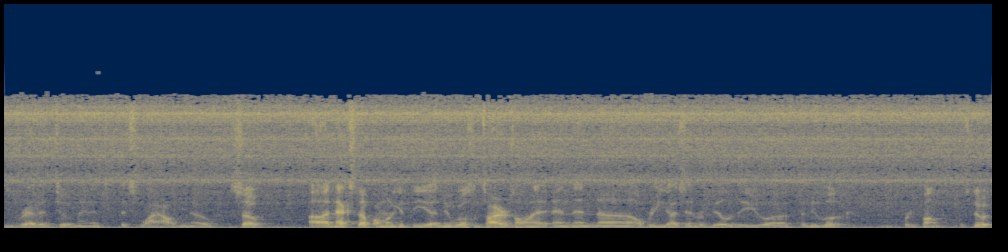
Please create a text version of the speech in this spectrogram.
you rev into it man it's, it's loud you know so uh, next up, I'm to get the uh, new wheels and tires on it, and then uh, I'll bring you guys in reveal to you uh, the new look pretty pumped. Let's do it.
